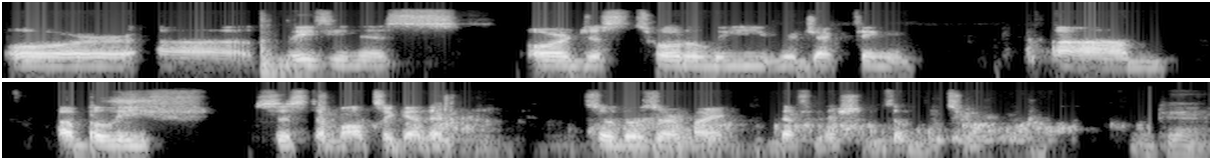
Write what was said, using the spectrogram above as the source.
or uh, laziness or just totally rejecting um, a belief system altogether. So those are my definitions of the two. Okay.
